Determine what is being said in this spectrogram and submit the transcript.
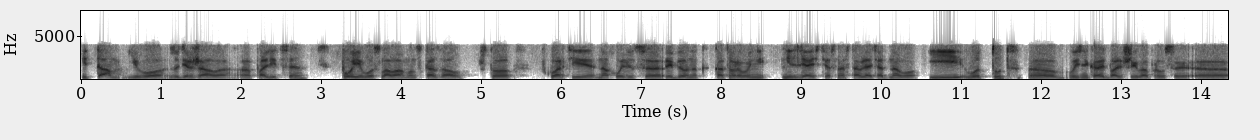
И там его задержала а, полиция. По его словам, он сказал, что квартире находится ребенок, которого не, нельзя, естественно, оставлять одного. И вот тут э, возникают большие вопросы э,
